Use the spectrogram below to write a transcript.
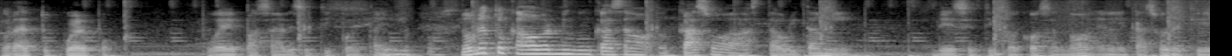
fuera de tu cuerpo puede pasar ese tipo de detalles. Pues. No me ha tocado ver ningún caso, caso hasta ahorita a mí de ese tipo de cosas, ¿no? En el caso de que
